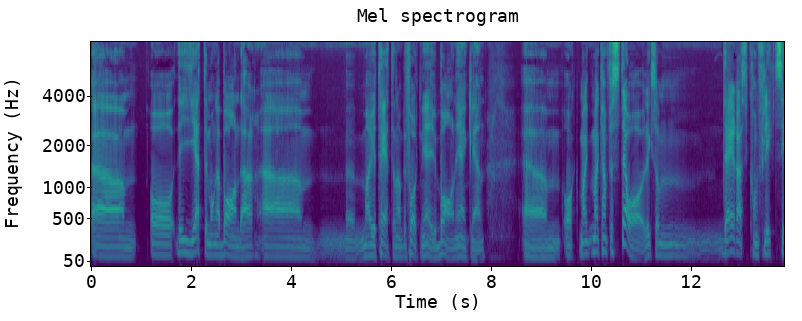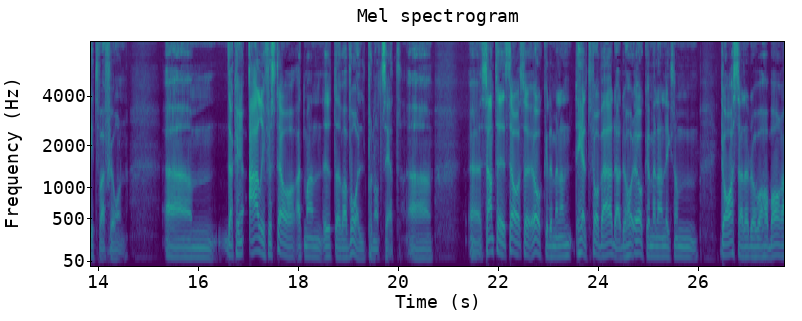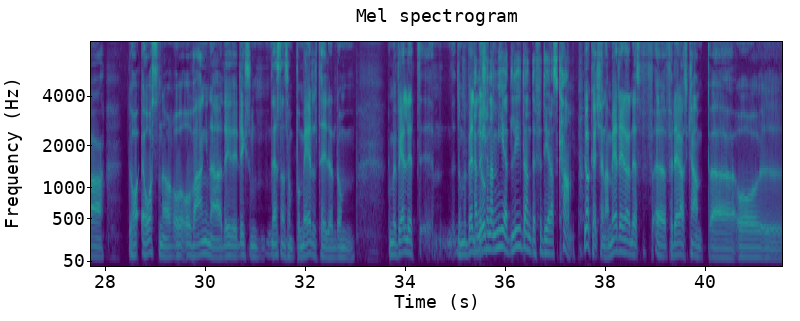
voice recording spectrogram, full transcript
Um, och det är jättemånga barn där. Um, majoriteten av befolkningen är ju barn egentligen. Um, och man, man kan förstå liksom, deras konfliktsituation. Um, jag kan ju aldrig förstå att man utövar våld på något sätt. Uh, uh, samtidigt så, så åker du mellan helt två världar. Du har, åker mellan liksom Gaza där du har bara du har åsnor och, och vagnar. Det är liksom nästan som på medeltiden. De, de är väldigt... De är väldigt Kan du känna medlidande för deras kamp? jag kan känna meddelande eh, för deras kamp eh, och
